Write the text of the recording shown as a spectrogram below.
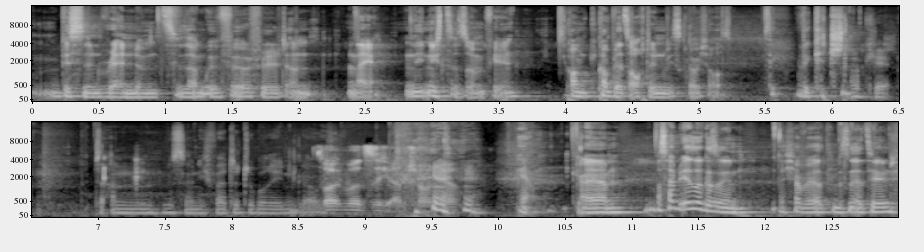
ein bisschen random zusammengewürfelt und naja, nicht, nicht zu empfehlen. Kommt, kommt jetzt auch den Weeks, glaube ich, raus. The, The, Kitchen. Okay. Dann müssen wir nicht weiter drüber reden, glaube ich. Sollten wir uns nicht anschauen, ja. ja. Genau. Ähm, was habt ihr so gesehen? Ich habe ja jetzt ein bisschen erzählt.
